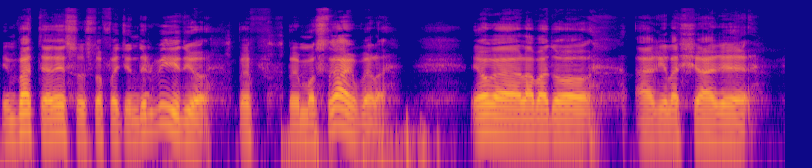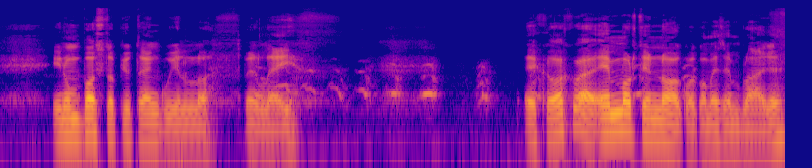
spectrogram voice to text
Infatti adesso sto facendo il video per, per mostrarvela e ora la vado a rilasciare in un posto più tranquillo per lei. Eccola qua è molto innocua come esemplare.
